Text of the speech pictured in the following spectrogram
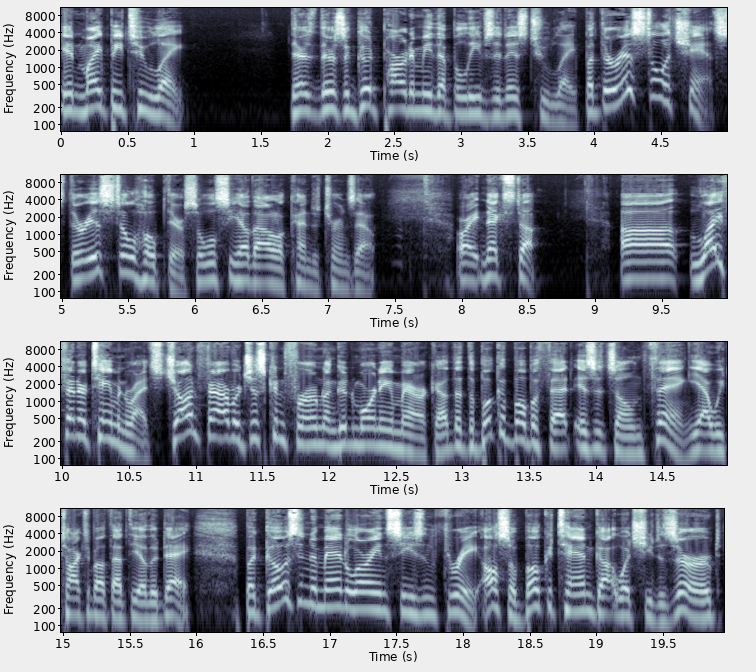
It might be too late there's there's a good part of me that believes it is too late, but there is still a chance. There is still hope there. So we'll see how that all kind of turns out. All right, next up. Uh, Life Entertainment writes Jon Favreau just confirmed on Good Morning America that the Book of Boba Fett is its own thing. Yeah, we talked about that the other day, but goes into Mandalorian season three. Also, Bo Katan got what she deserved.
